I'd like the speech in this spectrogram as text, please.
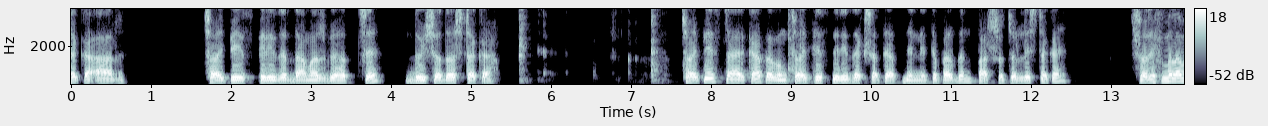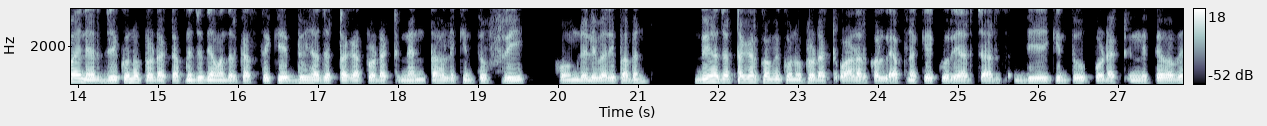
টাকা। আর ছয় পিস পিরিজের দাম আসবে হচ্ছে দুইশো দশ টাকা। ছয় পিস চায়ের কাপ এবং ছয় পিস পিরিজ একসাথে আপনি নিতে পারবেন পাঁচশো চল্লিশ টাকায়। শরীফ মেলামাইনের যে কোনো প্রোডাক্ট আপনি যদি আমাদের কাছ থেকে দুই হাজার টাকার প্রোডাক্ট নেন, তাহলে কিন্তু ফ্রি হোম ডেলিভারি পাবেন। দুই হাজার টাকার কমে কোনো প্রোডাক্ট অর্ডার করলে আপনাকে কুরিয়ার চার্জ দিয়েই কিন্তু প্রোডাক্ট নিতে হবে।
